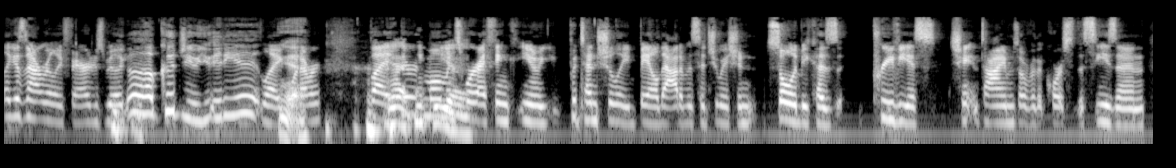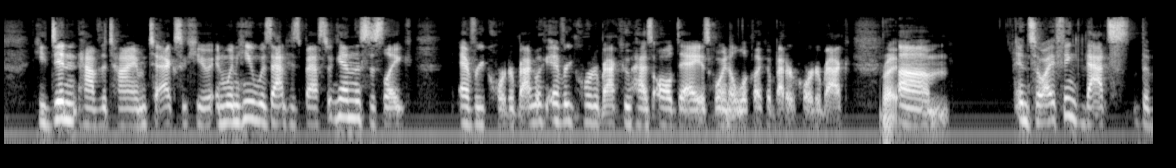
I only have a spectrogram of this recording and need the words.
Like it's not really fair to just be like, oh, how could you, you idiot? Like yeah. whatever. But yeah, there are moments we, uh... where I think you know you potentially bailed out of a situation solely because previous ch- times over the course of the season, he didn't have the time to execute. And when he was at his best, again, this is like every quarterback, like every quarterback who has all day is going to look like a better quarterback. Right. Um, and so I think that's the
